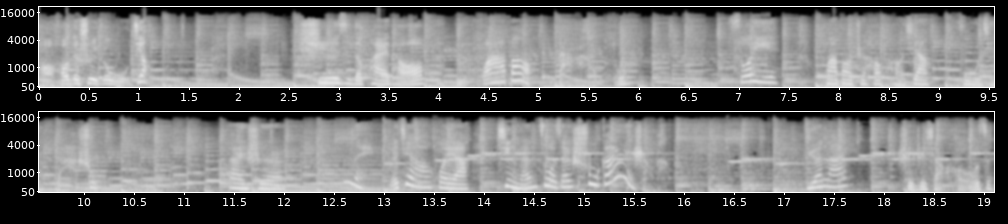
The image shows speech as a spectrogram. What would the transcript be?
好好的睡个午觉。”狮子的块头比花豹大很多，所以花豹只好跑向附近的大树。但是哪个家伙呀，竟然坐在树干上了？原来是只小猴子，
